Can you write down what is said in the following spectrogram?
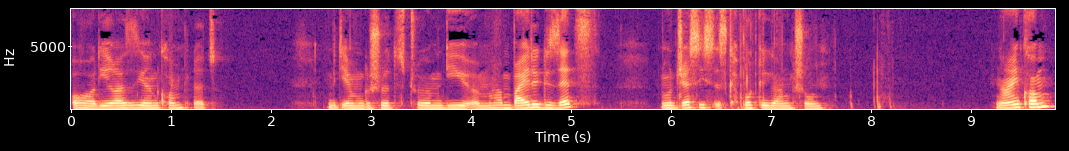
Oh, die rasieren komplett. Mit ihrem Geschützturm. Die ähm, haben beide gesetzt. Nur Jessies ist kaputt gegangen schon. Nein, komm.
